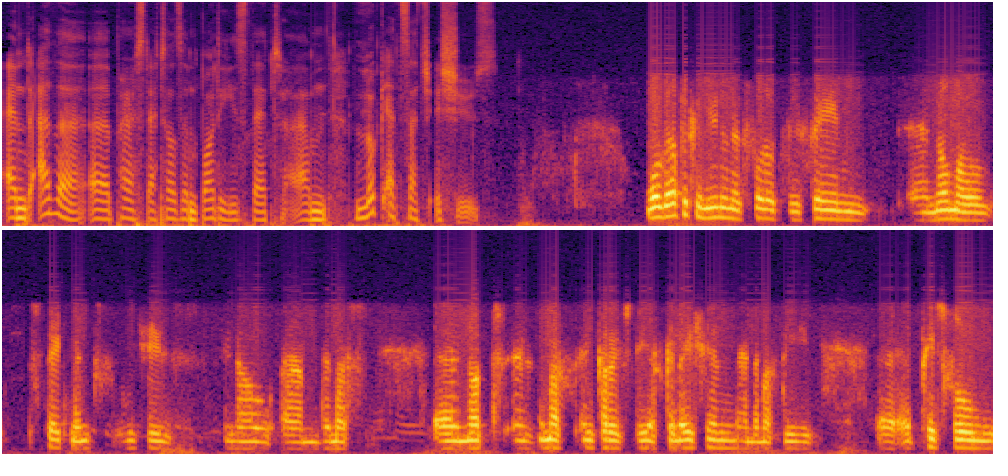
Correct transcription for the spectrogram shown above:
and other uh, parastatals and bodies that um, look at such issues? Well, the African Union has followed the same uh, normal statement, which is, you know, um, they must uh, not, uh, they must encourage de-escalation, and there must be uh, a peaceful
